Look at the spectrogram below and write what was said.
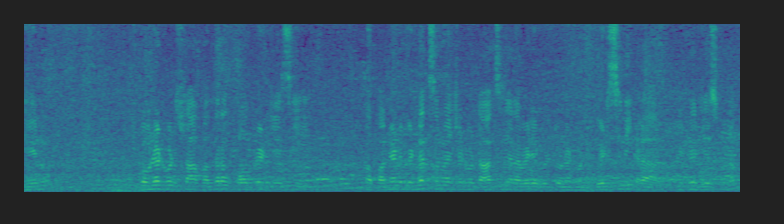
నేను ఇక్కడ ఉన్నటువంటి స్టాఫ్ అందరం కోఆపరేట్ చేసి ఒక పన్నెండు బెడ్లకు సంబంధించినటువంటి ఆక్సిజన్ అవైలబిలిటీ ఉన్నటువంటి బెడ్స్ని ఇక్కడ ప్రిపేర్ చేసుకున్నాం.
